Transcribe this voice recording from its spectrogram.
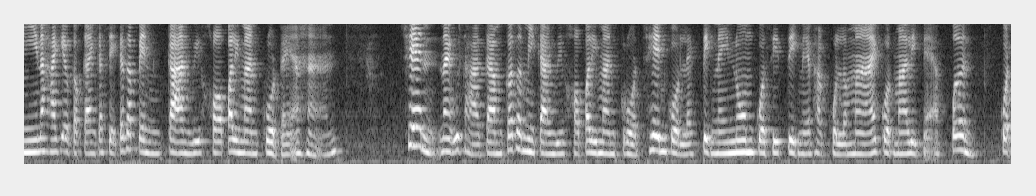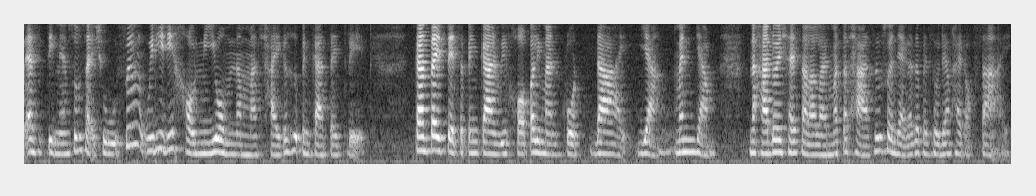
นี้นะคะเกี่ยวกับการเกษตรก็จะเป็นการวิเคราะห์ปริมาณกรดในอาหาร เช่น ในอุตสาหกรรมก็จะมีการวิเคราะห์ปริมาณกรด เช่นกรดแลคติกในนมกรดซิตริกในผักผลไม้กรดมาลิกในแอปเปิลกรดแอซิติกในส้มสายชู ซึ่งวิธีที่เขานิยมนำมาใช้ก็คือเป็นการไตเตรตการไตเตรตจะเป็นการวิเคราะห์ปริมาณกรดได้อย่างแม่นยำนะคะ โดยใช้สารละลายมาตรฐาน ซึ่งส่วนใหญ่ก็จะเป็นโซเดียมไฮดรอกไซด์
